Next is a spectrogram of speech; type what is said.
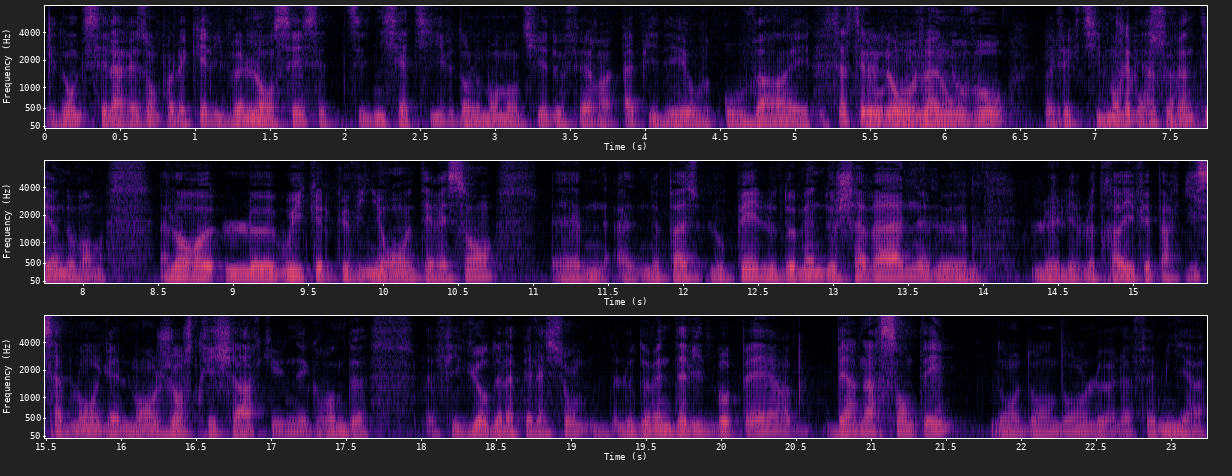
Et donc c'est la raison pour laquelle ils veulent lancer cette initiative dans le monde entier de faire un happy day au, au vin et, Ça, et le au, nom, au le vin nom. nouveau, Oui. effectivement, Très pour ce ça. 21 novembre. Alors, euh, le, oui, quelques vignerons intéressants. euh, à ne pas louper le domaine de Chavannes, le, le, le travail fait par Guy Sablon également, Georges Trichard, qui est une des grandes figures de l'appellation, le domaine David Beaupère, Bernard Santé, dont, dont- dont le- la famille a,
